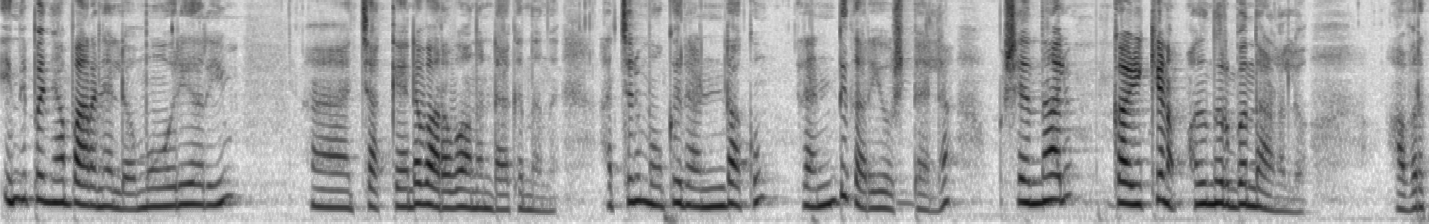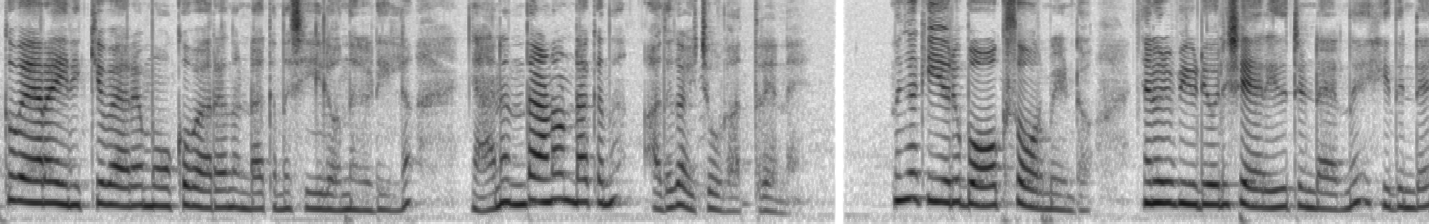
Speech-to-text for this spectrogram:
ഇന്നിപ്പോൾ ഞാൻ പറഞ്ഞല്ലോ മോര് കറിയും ആ, ചക്കേന്റെ വറവാണ് ഉണ്ടാക്കുന്നതെന്ന് അച്ഛനും മോക്ക് രണ്ടാക്കും രണ്ട് കറിയും ഇഷ്ടമല്ല. പക്ഷെ എന്നാലും കഴിക്കണം അത് നിർബന്ധമാണല്ലോ. അവർക്ക് വേറെ എനിക്ക് വേറെ മോക്ക് വേറെ ഒന്നും ഉണ്ടാക്കുന്ന ശീലമൊന്നും ഇടിയില്ല ഞാൻ എന്താണോ ഉണ്ടാക്കുന്നത് അത് കഴിച്ചോളൂ അത്ര തന്നെ നിങ്ങൾക്ക് ഈ ഒരു ബോക്സ് ഓർമ്മയുണ്ടോ? ഞാനൊരു വീഡിയോയിൽ ഷെയർ ചെയ്തിട്ടുണ്ടായിരുന്നു. ഇതിന്റെ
